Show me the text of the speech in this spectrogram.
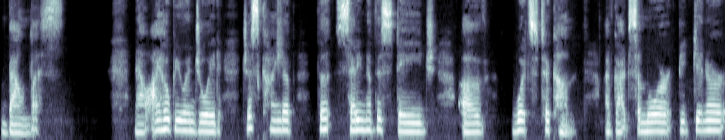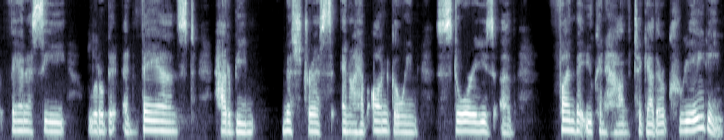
boundless. Now, I hope you enjoyed just kind of the setting of the stage of what's to come. I've got some more beginner fantasy, a little bit advanced, how to be mistress, and I have ongoing stories of fun that you can have together, creating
